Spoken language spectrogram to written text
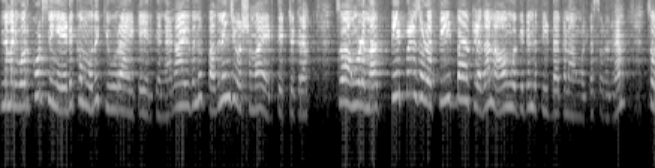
இந்த மாதிரி ஒர்க் அவுட்ஸ் நீங்கள் எடுக்கும் போது க்யூர் ஆகிட்டே இருக்குங்க. நான் இது வந்து பதினஞ்சு வருஷமாக எடுத்துகிட்டு இருக்கிறேன். ஸோ அவங்களோட ம பீப்புள்ஸோட ஃபீட்பேக்கில் தான் நான் உங்ககிட்ட இந்த ஃபீட்பேக்கை நான் உங்கள்கிட்ட சொல்கிறேன் ஸோ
